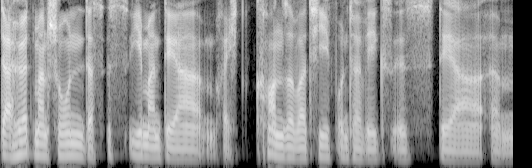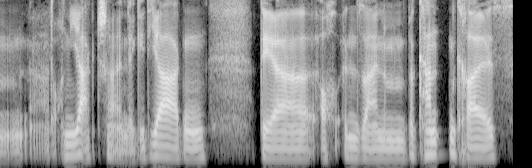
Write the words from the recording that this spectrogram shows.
da hört man schon, das ist jemand, der recht konservativ unterwegs ist, der ähm, hat auch einen Jagdschein, der geht jagen, der auch in seinem Bekanntenkreis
